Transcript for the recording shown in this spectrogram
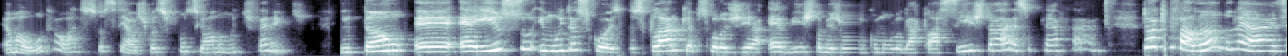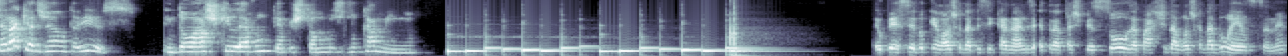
é uma outra ordem social, as coisas funcionam muito diferente. Então, é, é isso e muitas coisas. Claro que a psicologia é vista mesmo como um lugar classista. Ah, é super. Estou aqui falando, né? Ah, será que adianta isso? Então, acho que leva um tempo, estamos no caminho. percebo que a lógica da psicanálise é tratar as pessoas a partir da lógica da doença, né?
